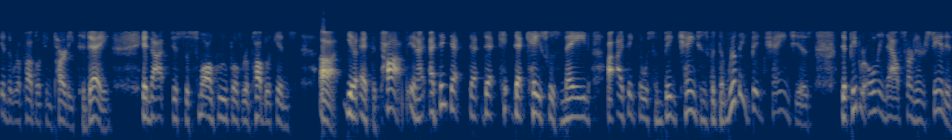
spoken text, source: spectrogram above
in the Republican Party today, and not just a small group of Republicans, uh, you know, at the top. And I, I think that that that that case was made. I, I think there was some big changes, but the really big change is that people are only now starting to understand is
